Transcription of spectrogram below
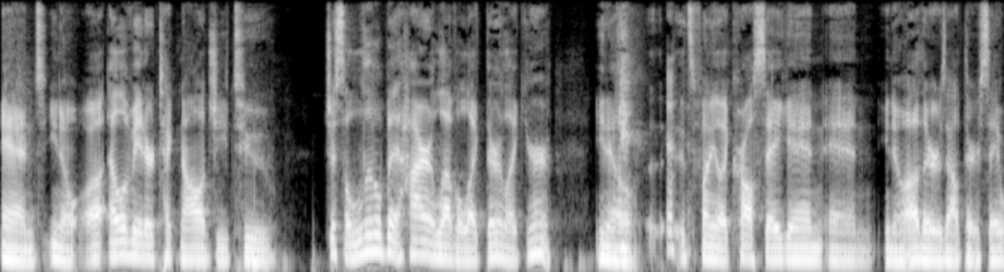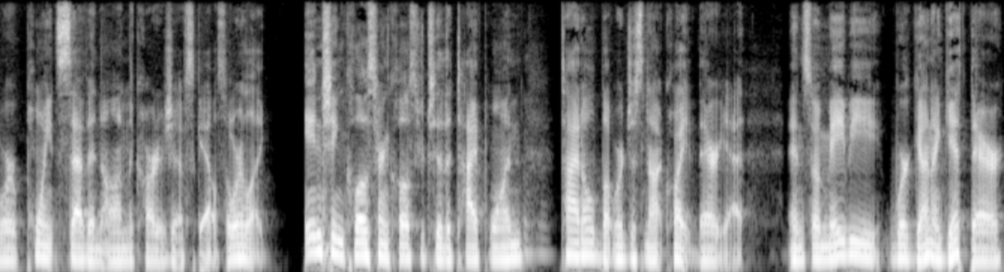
and you know uh, elevator technology to just a little bit higher level like they're like you're you know it's funny like carl sagan and you know others out there say we're 0.7 on the kardashev scale so we're like inching closer and closer to the type one mm-hmm. title but we're just not quite there yet and so maybe we're gonna get there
